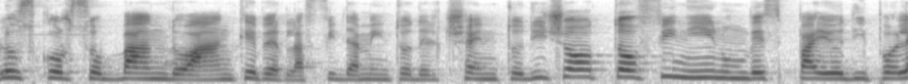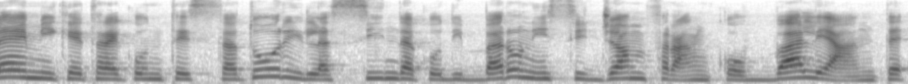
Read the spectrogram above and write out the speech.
Lo scorso bando anche per l'affidamento del 118 finì in un vespaio di polemiche tra i contestatori il sindaco di Baronissi Gianfranco Valeante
